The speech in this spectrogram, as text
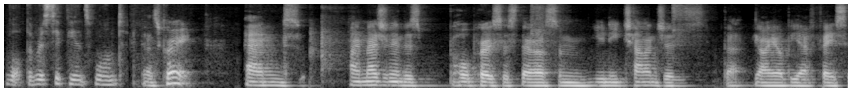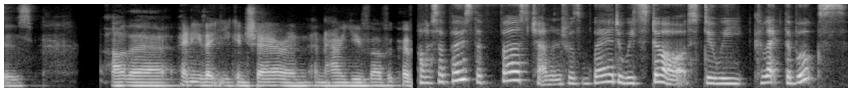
what the recipients want. That's great. And I imagine in this whole process, there are some unique challenges that the ILBF faces. Are there any that you can share and, and how you've overcome? I suppose the first challenge was where do we start? Do we collect the books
